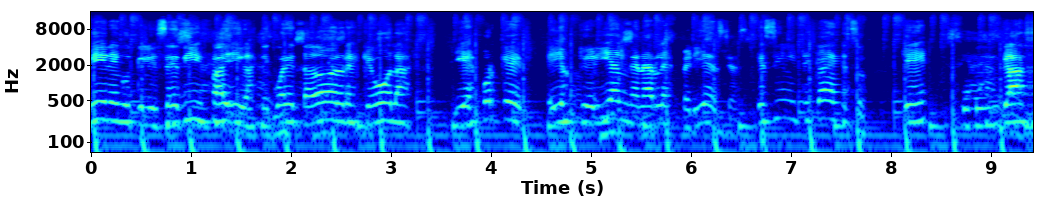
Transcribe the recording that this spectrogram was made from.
miren, utilicé DeFi y gasté 40 dólares, qué bola. Y es porque ellos querían ganar la experiencia. ¿Qué significa eso? Que un gas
